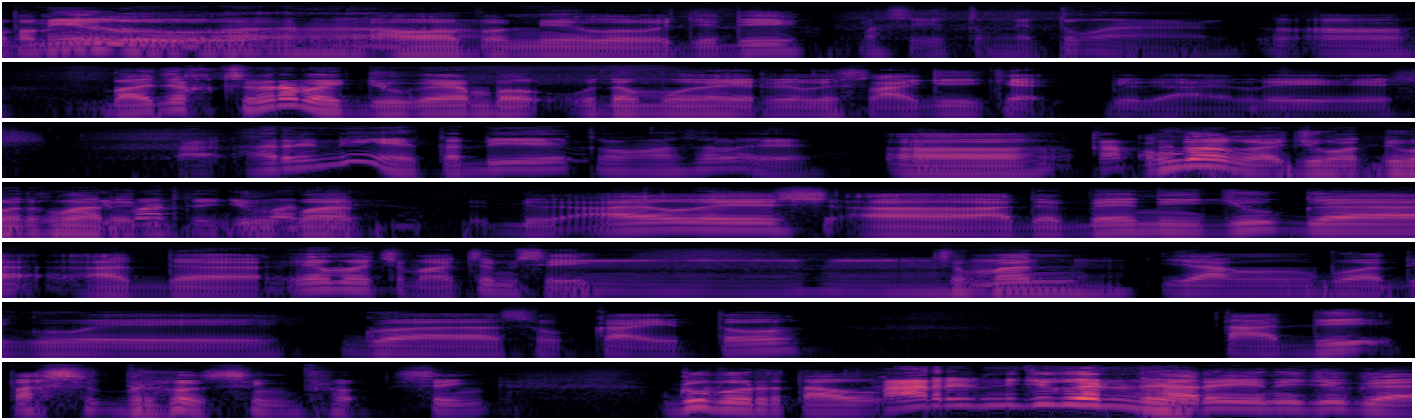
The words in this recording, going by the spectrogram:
pemilu, pemilu, hawa pemilu jadi masih hitung-hitungan. Heeh. banyak sebenarnya baik juga yang udah mulai rilis lagi kayak Billie Eilish. Hari ini ya tadi ya, kalau nggak salah ya. Eh kapan enggak ya? enggak Jumat Jumat kemarin. Jumat ya, Jumat ya? Billie Eilish, eh, ada Benny juga, ada ya macam-macam sih. Hmm, Cuman hmm, hmm. yang buat gue gue suka itu tadi pas browsing browsing gue baru tahu hari ini juga nih. hari ini juga.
